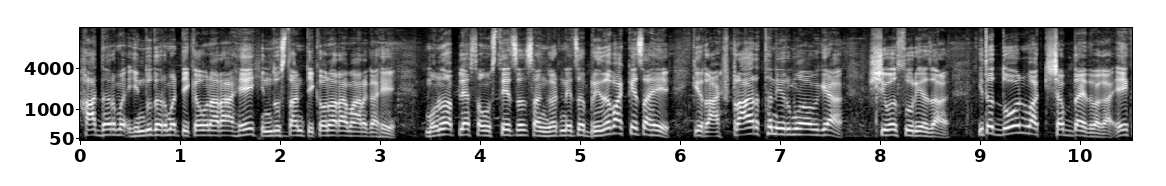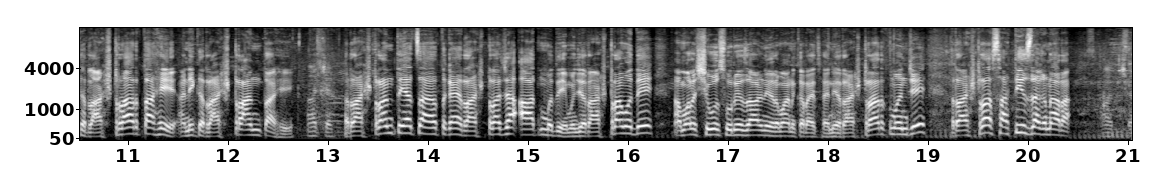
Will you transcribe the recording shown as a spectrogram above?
हा धर्म हिंदू धर्म टिकवणारा आहे हिंदुस्थान टिकवणारा मार्ग आहे. म्हणून आपल्या संस्थेचं संघटनेचं ब्रीदवाक्यच आहे की राष्ट्रार्थ निर्मू अवघ्या शिवसूर्यजाळ इथं दोन वाक्य शब्द आहेत बघा. एक राष्ट्रार्थ आहे आणि एक राष्ट्रांत आहे. राष्ट्रांत याचा अर्थ काय? राष्ट्राच्या आतमध्ये म्हणजे राष्ट्रामध्ये आम्हाला शिवसूर्यजाळ निर्माण करायचा आहे. आणि राष्ट्रार्थ म्हणजे राष्ट्रासाठी जगणारा अच्छा.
